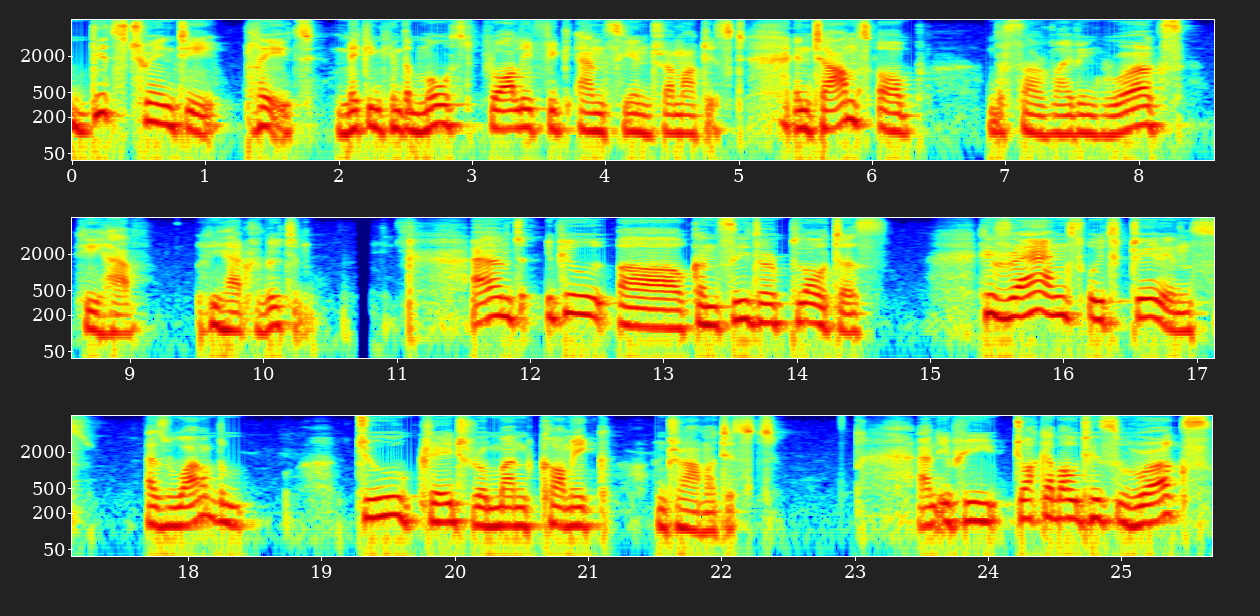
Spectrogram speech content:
these 20 plays making him the most prolific ancient dramatist in terms of the surviving works he have he had written. And if you uh, consider Plautus, he ranks with Terence as one of the two great Roman comic dramatists. And if we talk about his works,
